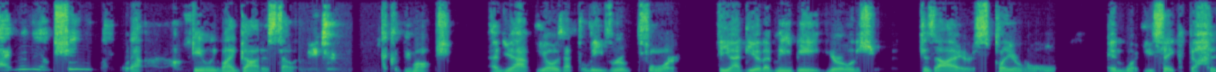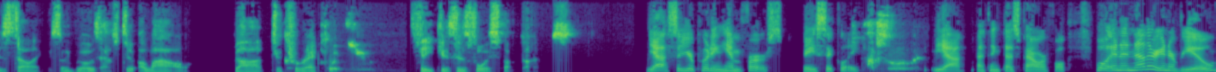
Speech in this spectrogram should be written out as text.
I really am feeling like what I- I'm feeling like God is telling me to. I could be wrong, and you have you always have to leave room for the idea that maybe your own desires play a role in what you think God is telling you. So you always have to allow God to correct what you think is His voice sometimes. Yeah, so you're putting him first, basically. Absolutely. Yeah, I think that's powerful. Well, in another interview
